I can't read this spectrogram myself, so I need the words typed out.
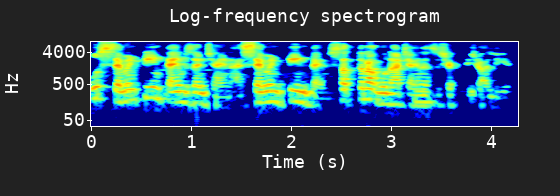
वो 17 टाइम्स देन चाइना है। 17 टाइम्स 17 गुना चाइना से शक्तिशाली है।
